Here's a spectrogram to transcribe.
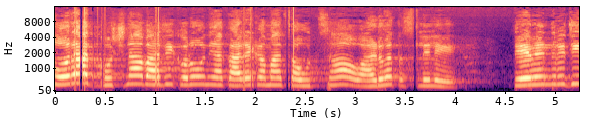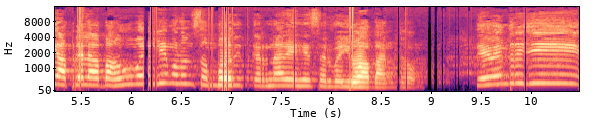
जोरात घोषणाबाजी करून या कार्यक्रमाचा उत्साह वाढवत असलेले देवेंद्रजी आपल्याला बाहुबली म्हणून संबोधित करणारे हे सर्व युवा बांधव. देवेंद्रजी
